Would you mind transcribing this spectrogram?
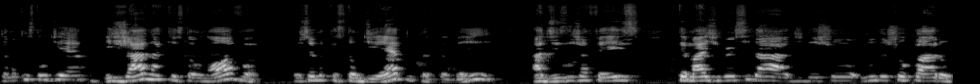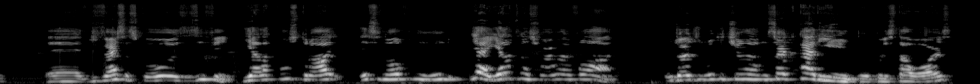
que é uma questão de época. E já na questão nova, por ser uma questão de época também, a Disney já fez ter mais diversidade, deixou, não deixou claro é, diversas coisas, enfim. E ela constrói esse novo mundo. E aí ela transforma, ela fala, ah, o George Lucas tinha um certo carinho por, por, Star Wars,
